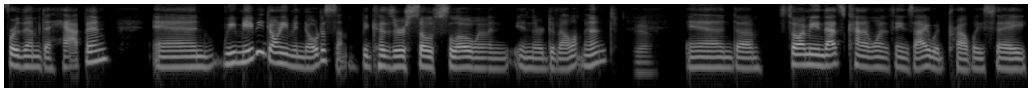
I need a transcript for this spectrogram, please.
for them to happen and we maybe don't even notice them because they're so slow in in their development Yeah. and um, so i mean that's kind of one of the things i would probably say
